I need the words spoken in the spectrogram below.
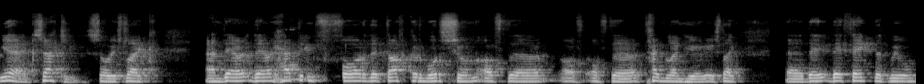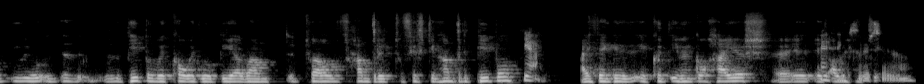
yeah, exactly. So it's like, and they're they're Yeah. heading for the darker version of the of, of the timeline here. It's like uh, they they think that we will, we will the, people with COVID will be around twelve hundred to fifteen hundred people. Yeah. I think it, it could even go higher. Uh, it, it so obviously too.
